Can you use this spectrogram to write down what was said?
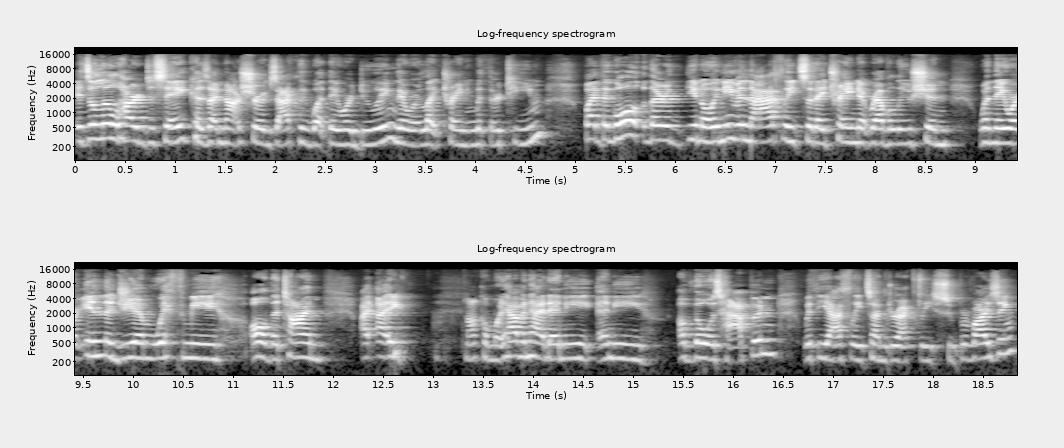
it's a little hard to say because I'm not sure exactly what they were doing. They were like training with their team. But the goal, they're, you know, and even the athletes that I trained at Revolution, when they were in the gym with me all the time, I, I knock on wood, haven't had any, any of those happen with the athletes I'm directly supervising.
